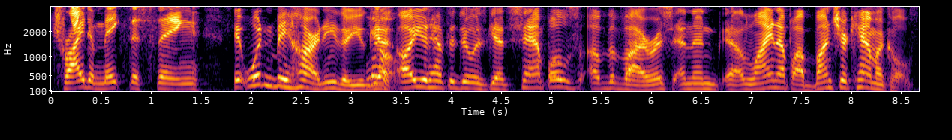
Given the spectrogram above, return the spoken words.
try to make this thing. It wouldn't be hard either. You get all you'd have to do is get samples of the virus and then uh, line up a bunch of chemicals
